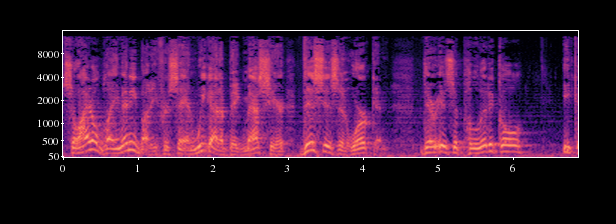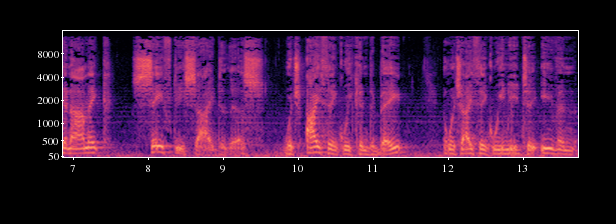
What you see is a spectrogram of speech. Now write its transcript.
So I don't blame anybody for saying we got a big mess here. This isn't working. There is a political, economic, safety side to this, which I think we can debate, and which I think we need to even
